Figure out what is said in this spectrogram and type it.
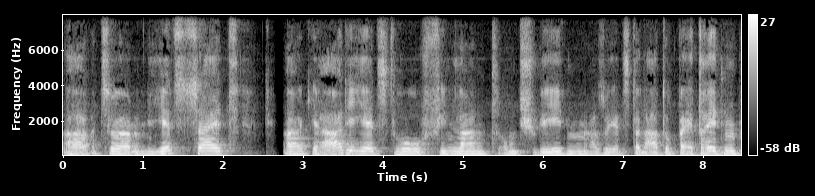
Äh, zur Jetztzeit, äh, gerade jetzt, wo Finnland und Schweden, also jetzt der NATO beitreten,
